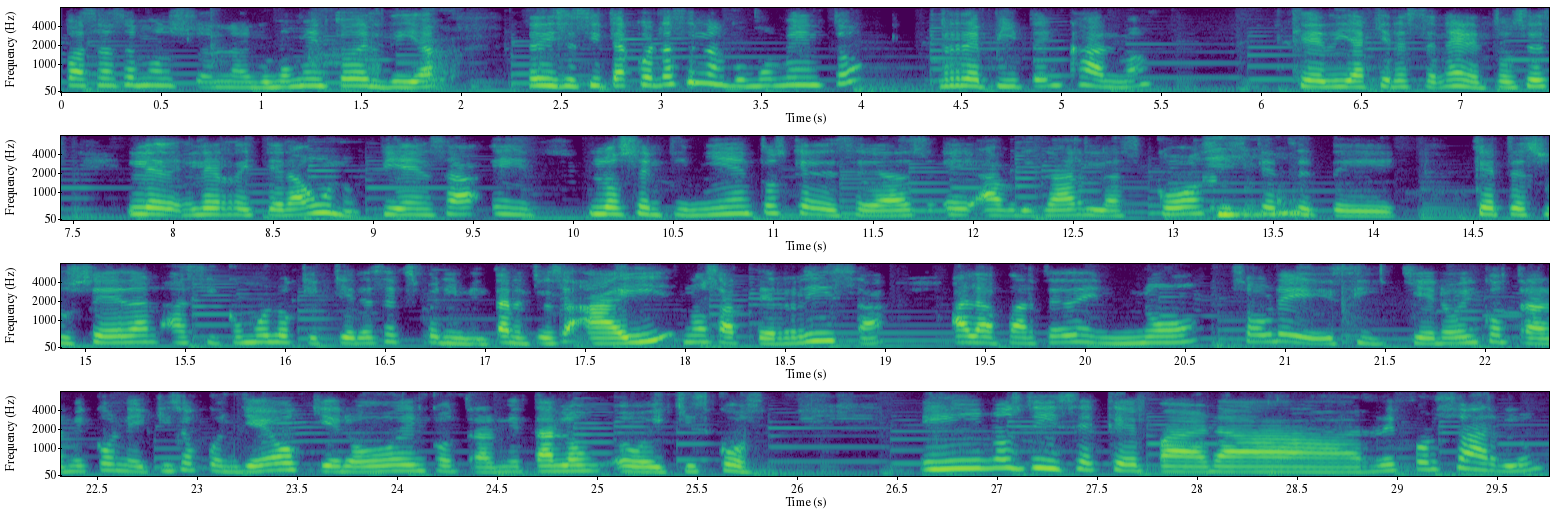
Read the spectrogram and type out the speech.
pasásemos en algún momento del día, te dice, si te acuerdas en algún momento, repite en calma qué día quieres tener. Entonces le, le reitera uno, piensa en los sentimientos que deseas eh, abrigar, las cosas que te que te sucedan, así como lo que quieres experimentar. Entonces ahí nos aterriza a la parte de no sobre si quiero encontrarme con X o con Y o quiero encontrarme tal o, X cosa. Y nos dice que para reforzarlo,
